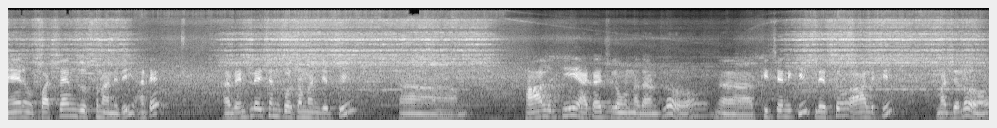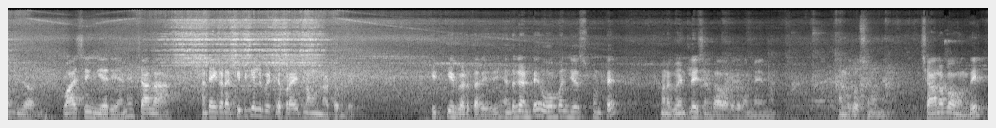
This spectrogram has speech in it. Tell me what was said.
నేను ఫస్ట్ టైం చూస్తున్నాను ఇది. అంటే వెంటిలేషన్ కోసం అని చెప్పి హాల్కి అటాచ్గా ఉన్న దాంట్లో కిచెన్కి ప్లస్ హాల్కి మధ్యలో వాషింగ్ ఏరియా అని చాలా అంటే ఇక్కడ కిటికీలు పెట్టే ప్రయత్నం ఉన్నట్టుంది. కిటికీ పెడతారు ఇది. ఎందుకంటే ఓపెన్ చేసుకుంటే మనకు వెంటిలేషన్ కావాలి కదా మెయిన్. అందుకోసమని. చాలా బాగుంది.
